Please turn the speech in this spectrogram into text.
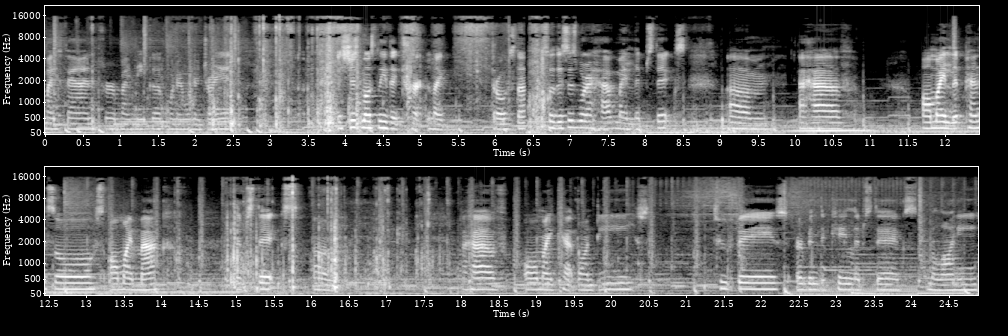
my fan for my makeup when I wanna dry it. It's just mostly the like throw stuff. So this is where I have my lipsticks. Um, I have all my lip pencils, all my MAC lipsticks. Um, I have all my Kat Von D's, Too Faced, Urban Decay lipsticks, Milani.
